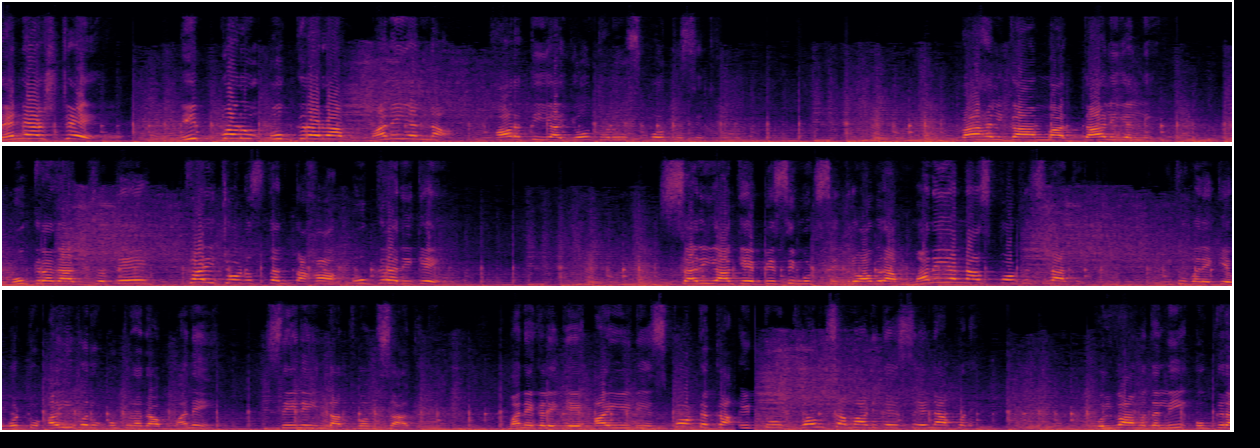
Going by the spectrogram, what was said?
ನಿನ್ನೆ ಅಷ್ಟೇ ಇಬ್ಬರು ಉಗ್ರರ ಮನೆಯನ್ನ ಭಾರತೀಯ ಯೋಧರು ಸ್ಫೋಟಿಸಿದ್ರು. ಪಹಲ್ಗಾಮ್ ದಾಳಿಯಲ್ಲಿ ಉಗ್ರರ ಜೊತೆ ಕೈ ಜೋಡಿಸಿದಂತಹ ಉಗ್ರರಿಗೆ ಸರಿಯಾಗಿ ಬಿಸಿ ಮುಟ್ಟಿಸಿದ್ರು. ಅವರ ಮನೆಯನ್ನ ಸ್ಫೋಟಿಸಲಾಗಿದೆ. ಇದುವರೆಗೆ ಒಟ್ಟು ಐವರು ಉಗ್ರರ ಮನೆ ಸೇನೆಯಿಂದ ಧ್ವಂಸ ಆಗಿದೆ. ಮನೆಗಳಿಗೆ ಐಇಡಿ ಸ್ಫೋಟಕ ಇಟ್ಟು ಧ್ವಂಸ ಮಾಡಿದೆ ಸೇನಾಪಡೆ. ಪುಲ್ವಾಮಾದಲ್ಲಿ ಉಗ್ರ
